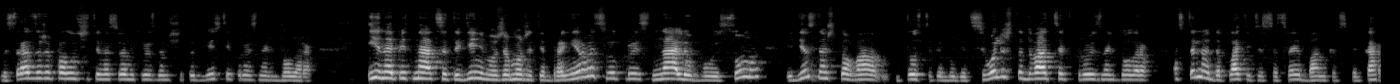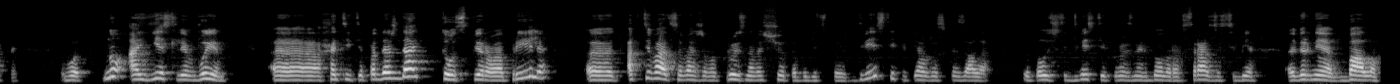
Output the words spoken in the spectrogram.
Вы сразу же получите на своем круизном счету 200 круизных долларов. И на 15 день вы уже можете бронировать свой круиз на любую сумму. Единственное, что вам в доступе будет всего лишь 120 круизных долларов, остальное доплатите со своей банковской карты. Вот. Ну, а если вы э, хотите подождать, то с 1 апреля э, активация вашего круизного счета будет стоить 200, как я уже сказала, вы получите 200 круизных долларов сразу себе, э, вернее, баллов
